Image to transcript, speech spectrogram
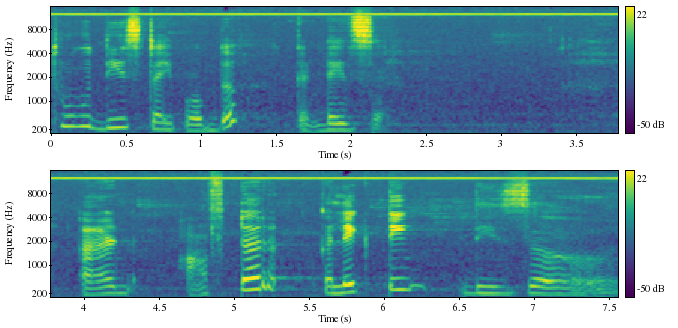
through this type of the condenser. And after collecting these uh,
